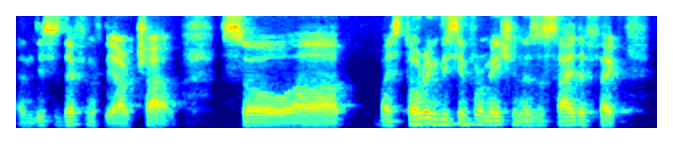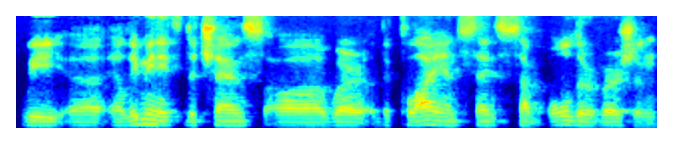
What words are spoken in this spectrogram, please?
and this is definitely our child. So uh, by storing this information as a side effect we uh, eliminate the chance uh, where the client sends some older version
